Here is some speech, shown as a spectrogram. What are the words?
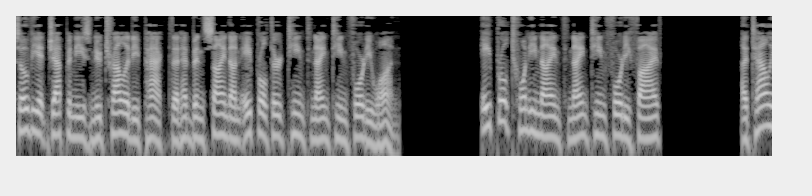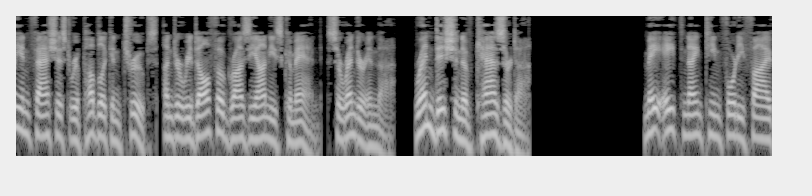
Soviet-Japanese Neutrality Pact that had been signed on April 13, 1941. April 29, 1945 Italian fascist Republican troops, under Rodolfo Graziani's command, surrender in the «rendition of Caserta». May 8, 1945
